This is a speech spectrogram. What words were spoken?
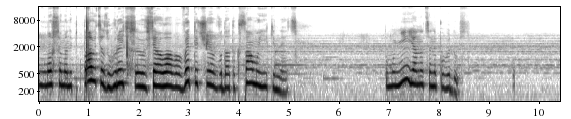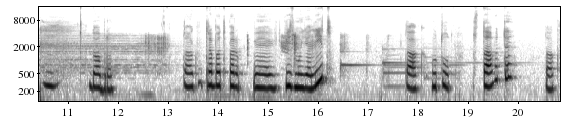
Воно все в мене підплавиться, згорить, вся лава витече, вода так само і кінець. Тому ні, я на це не поведусь. Добре. Так, треба тепер е, візьму я лід. Так, отут поставити. Так,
